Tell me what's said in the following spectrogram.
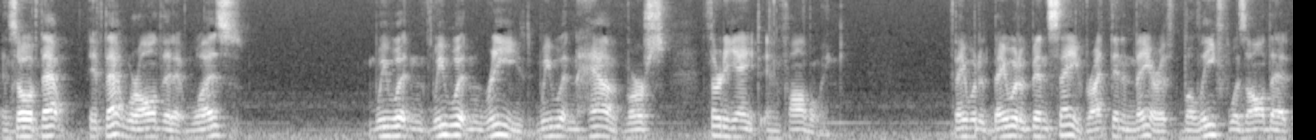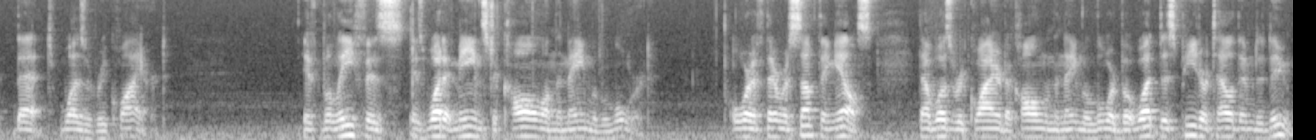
And so if that if that were all that it was, we wouldn't we wouldn't read, we wouldn't have verse 38 and following. They would have, they would have been saved right then and there if belief was all that that was required. If belief is is what it means to call on the name of the Lord, or if there was something else that was required to call on the name of the Lord. But what does Peter tell them to do?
